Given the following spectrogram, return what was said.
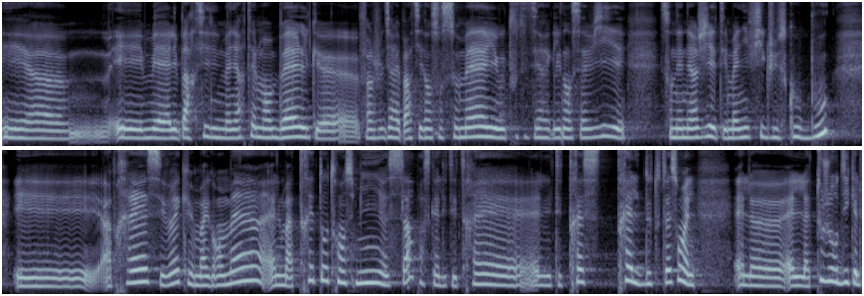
Et, euh, et, mais elle est partie d'une manière tellement belle que, enfin, je veux dire, elle est partie dans son sommeil où tout était réglé dans sa vie et son énergie était magnifique jusqu'au bout. Et après, c'est vrai que ma grand-mère, elle m'a très tôt transmis ça parce qu'elle était très, elle était très, très, de toute façon, elle, elle, euh, elle a toujours dit qu'elle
